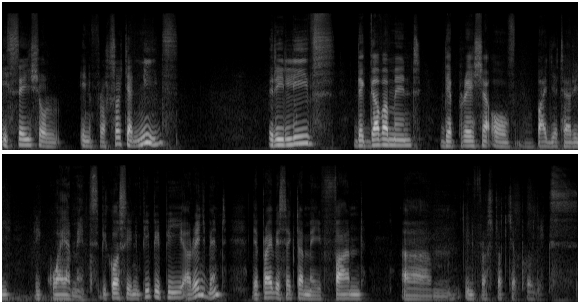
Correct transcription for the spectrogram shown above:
essential infrastructure needs relieves the government the pressure of budgetary requirements because in PPP arrangement, the private sector may fund um, infrastructure projects.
